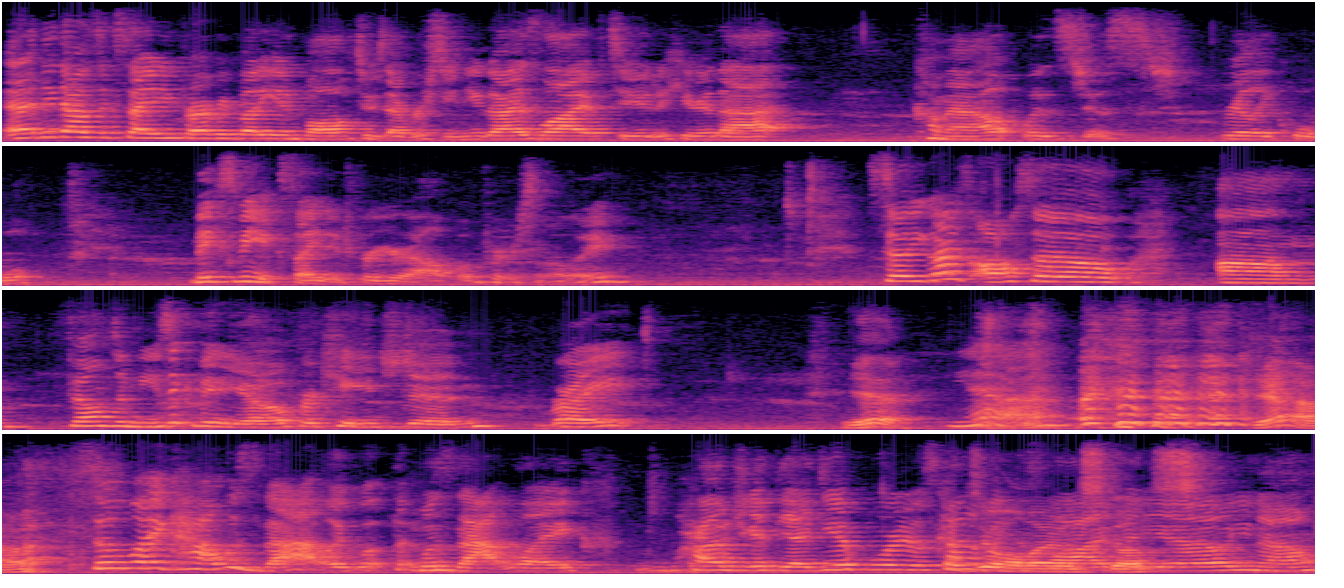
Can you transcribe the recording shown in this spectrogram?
And I think that was exciting for everybody involved who's ever seen you guys live too to hear that come out was just really cool. Makes me excited for your album personally. So you guys also um, filmed a music video for Caged In, right? Yeah. Yeah. Yeah. So like, how was that? Like, what th- was that like? How did you get the idea for it? It was kind I of like all my own this live video, you know.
